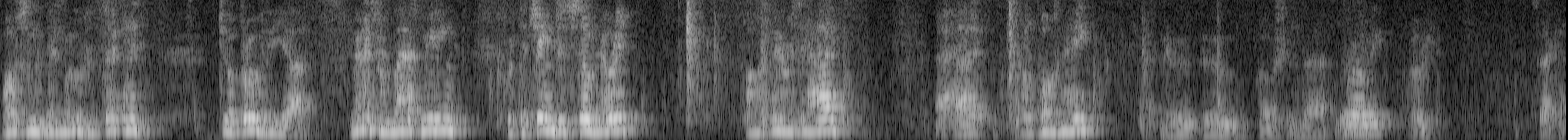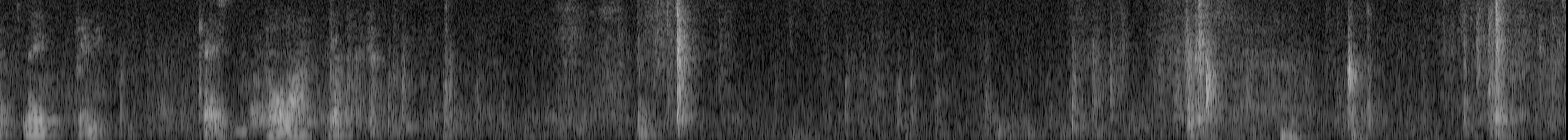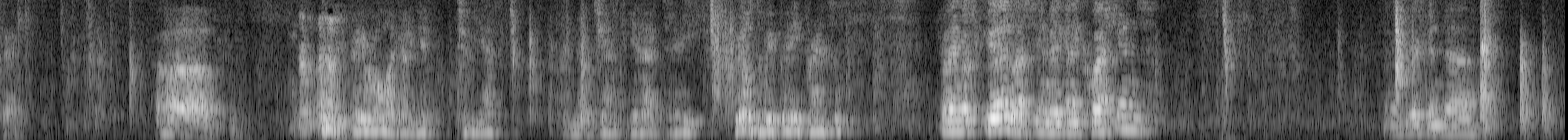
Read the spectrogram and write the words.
Motion's been moved and seconded to approve the uh, minutes from last meeting with the changes so noted. All in favor say aye. Aye. All opposed nay. Who, who motioned that? Brody. Brody. Second. Me. Jamie. Okay, hold on. Yep, yep. Okay. Uh, Payroll, I gotta get to yet. Didn't have a chance to get at today. Bills to be paid, Francis. Everything looks good, unless anybody got any questions. I think Rick and, uh,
